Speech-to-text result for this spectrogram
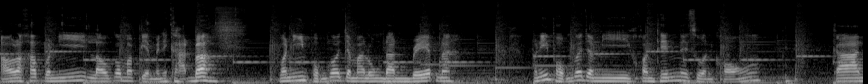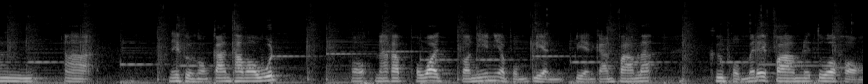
เอาละครับ วันนี้เราก็มาเปลี่ยนบรรยากาศบ้าง วันนี้ผมก็จะมาลงดันเบรฟนะ วันนี้ผมก็จะมีคอนเทนต์ในส่วนของการในส่วนของการทำอาวุธเพราะนะครับ เพราะว่าตอนนี้เนี่ยผมเปลี่ยนเปลี่ยนการฟาร์มละคือผมไม่ได้ฟาร์มในตัวของ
